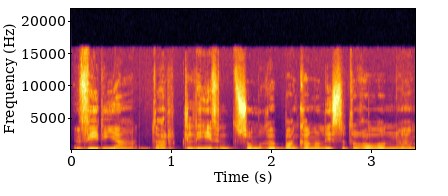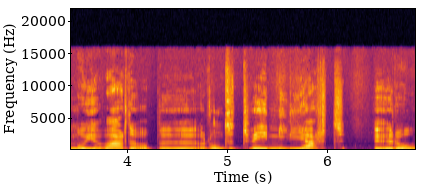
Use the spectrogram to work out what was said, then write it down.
Viria, daar kleven sommige bankanalisten toch al een eh, mooie waarde op, eh, rond de 2 miljard euro.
